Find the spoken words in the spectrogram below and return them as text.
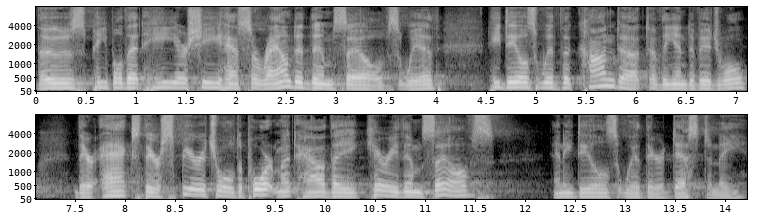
those people that he or she has surrounded themselves with. He deals with the conduct of the individual, their acts, their spiritual deportment, how they carry themselves, and he deals with their destiny,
